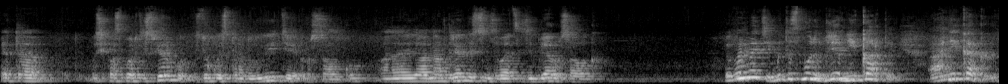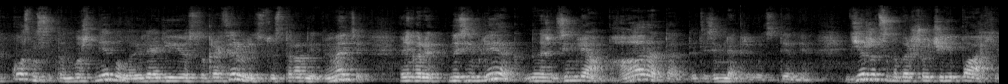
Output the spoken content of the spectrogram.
это, если посмотрите сверху, с другой стороны, вы видите русалку. Она, она в древности называется земля русалок. Вы понимаете, мы-то смотрим древние карты, а они как, космоса там, может, не было, или они ее сфотографировали с той стороны, понимаете? Они говорят, на Земле, на Земля Бхарата, это Земля переводится древняя, держится на большой черепахе.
